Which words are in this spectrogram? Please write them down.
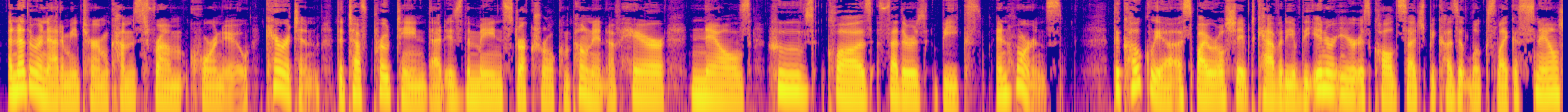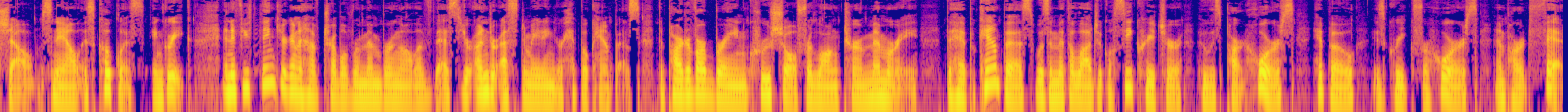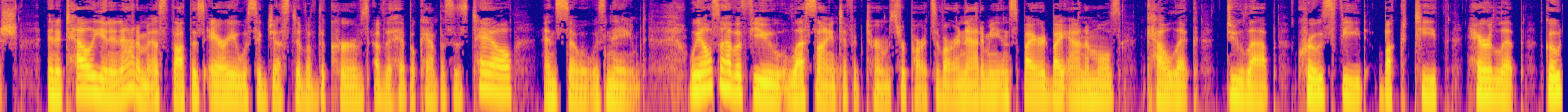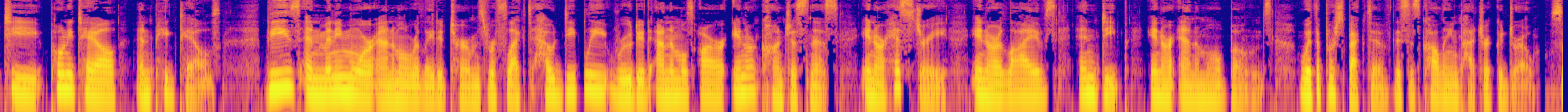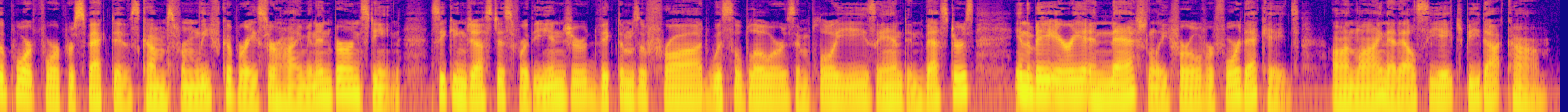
Another anatomy term comes from cornu, keratin, the tough protein that is the main structural component of hair, nails, hooves, claws, feathers, beaks, and horns. The cochlea, a spiral shaped cavity of the inner ear, is called such because it looks like a snail shell. Snail is cochlus in Greek. And if you think you're going to have trouble remembering all of this, you're underestimating your hippocampus, the part of our brain crucial for long term memory. The hippocampus was a mythological sea creature who was part horse, hippo is Greek for horse, and part fish. An Italian anatomist thought this area was suggestive of the curves of the hippocampus's tail, and so it was named. We also have a few less scientific terms for parts of our anatomy inspired by animals cowlick, dewlap, crow's feet, buck teeth, hare lip, goatee, ponytail, and pigtails. These and many more animal related terms reflect how deeply rooted animals are in our consciousness, in our history, in our lives, and deep in our animal bones. With a perspective, this is Colleen Patrick Goudreau. Support for Perspectives comes from Lieff Cabraser, Heimann, and Bernstein, seeking justice for the injured, victims of fraud, whistleblowers, employees, and investors in the Bay Area and nationally for over four decades. Online at lchb.com.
